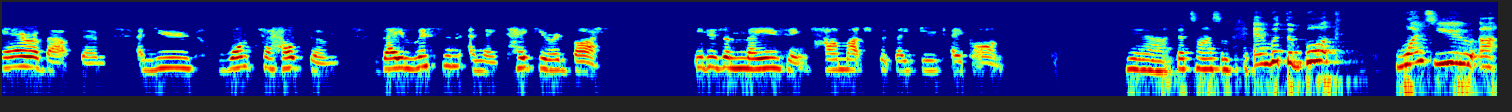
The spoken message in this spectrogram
care about them and you want to help them, they listen and they take your advice. It is amazing how much that they do take on. Yeah, that's awesome. And with the book, once you uh,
